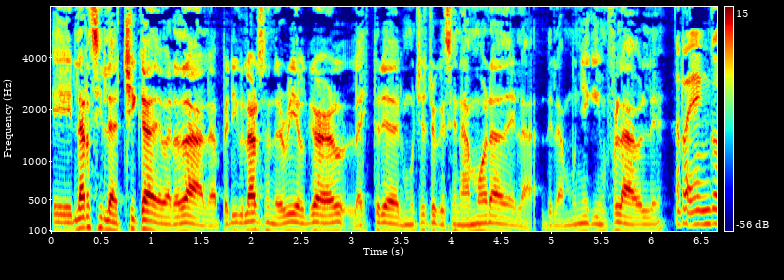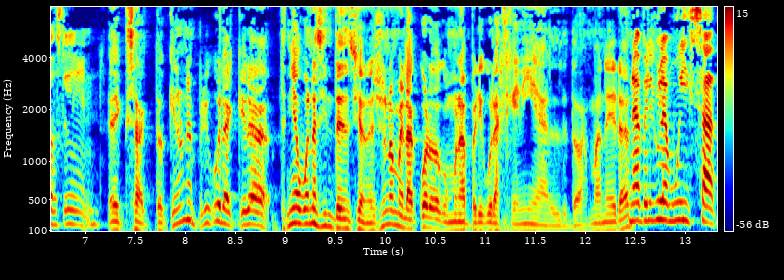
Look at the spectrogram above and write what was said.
eh, Lars y la chica de verdad, la película Lars and the Real Girl, la historia del muchacho que se enamora de la, de la muñeca inflable. Ryan Gosling. Exacto, que era una película que era, tenía buenas intenciones. Yo no me la acuerdo como una película genial, de todas maneras. Una película muy sad.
